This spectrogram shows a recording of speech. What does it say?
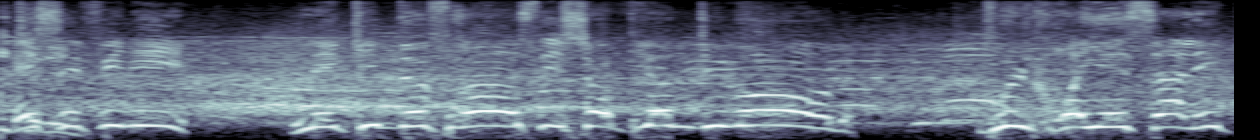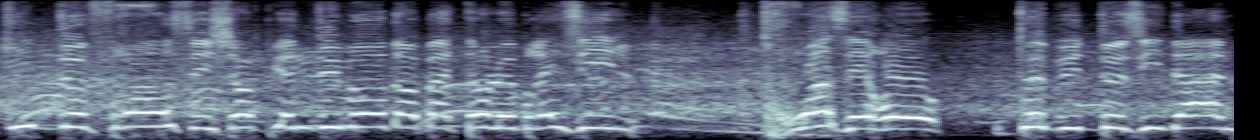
Et c'est fini. L'équipe de France est championne du monde. Vous le croyez ça L'équipe de France est championne du monde en battant le Brésil. 3-0, deux buts de Zidane,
